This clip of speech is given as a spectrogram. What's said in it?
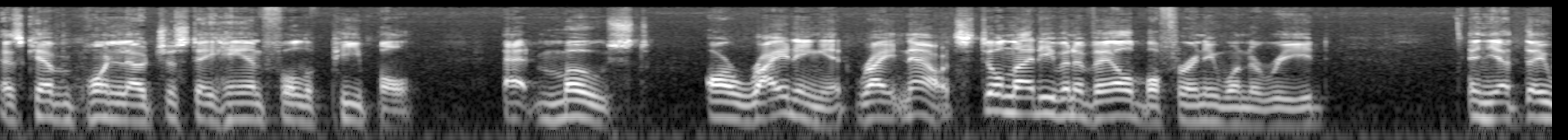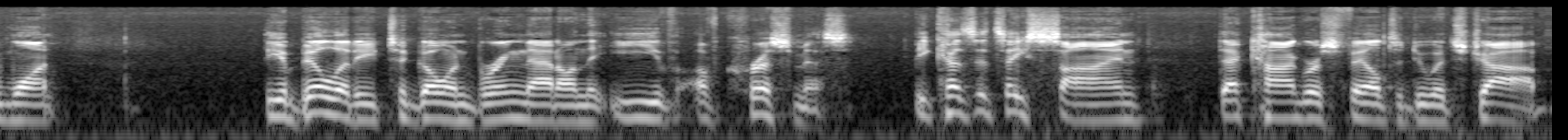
As Kevin pointed out, just a handful of people at most are writing it right now. It's still not even available for anyone to read, and yet they want the ability to go and bring that on the eve of Christmas because it's a sign that Congress failed to do its job.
